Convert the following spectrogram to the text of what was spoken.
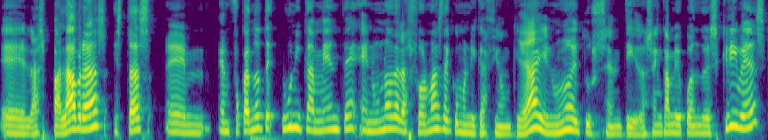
eh, las palabras, estás em, enfocándote únicamente en una de las formas de comunicación que hay, en uno de tus sentidos. En cambio, cuando escribes,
